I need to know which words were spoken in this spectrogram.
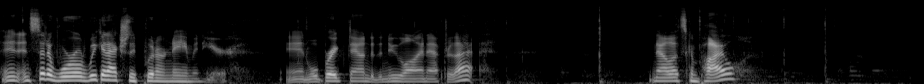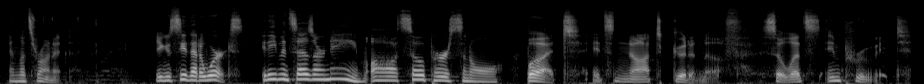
And instead of world we could actually put our name in here. And we'll break down to the new line after that. Now let's compile and let's run it. You can see that it works. It even says our name. Oh, it's so personal. But it's not good enough. So let's improve it.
